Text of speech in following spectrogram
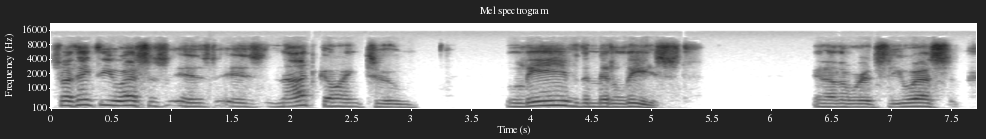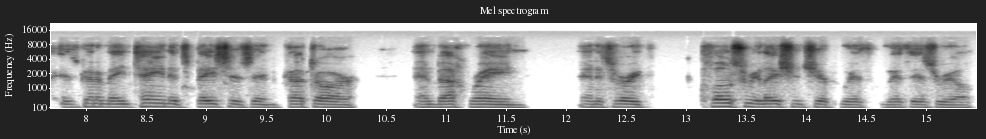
So I think the US is, is, is not going to leave the Middle East in other words, the U.S. is going to maintain its bases in Qatar and Bahrain, and its very close relationship with, with Israel,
